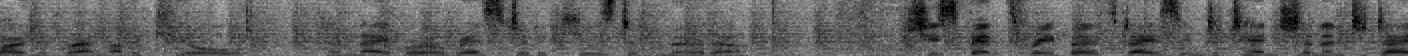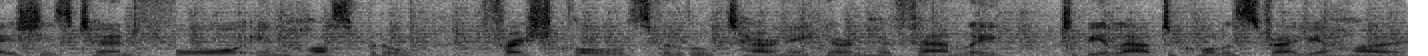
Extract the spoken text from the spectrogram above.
A devoted grandmother killed, her neighbour arrested accused of murder. She spent three birthdays in detention and today she's turned four in hospital. Fresh calls for little Tharnicaa and her family to be allowed to call Australia home.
